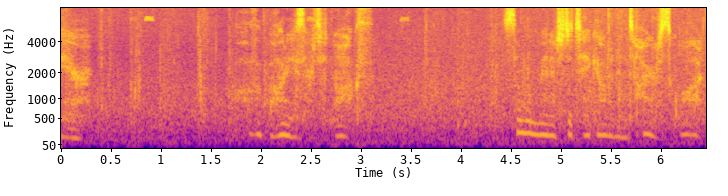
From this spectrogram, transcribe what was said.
here? All the bodies are to Nox. Someone managed to take out an entire squad.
